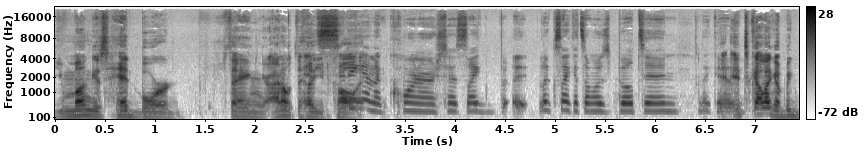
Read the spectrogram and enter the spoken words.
humongous headboard thing. I don't know what the hell you'd call it. sitting in the corner, so it's like it looks like it's almost built in, like a It's got like a big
